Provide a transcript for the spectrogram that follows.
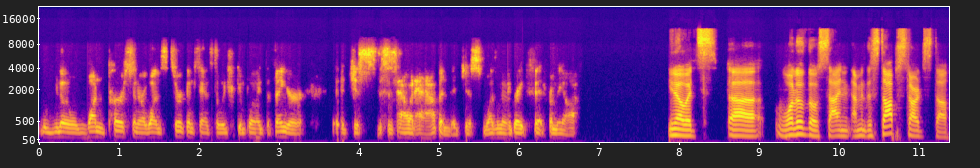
you know, one person or one circumstance to which you can point the finger. It just, this is how it happened. It just wasn't a great fit from the off you know, it's uh one of those sign. I mean, the stop start stuff.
